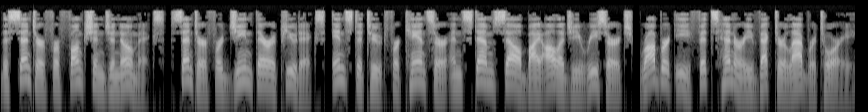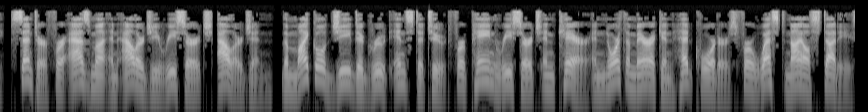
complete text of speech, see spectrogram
the Center for Function Genomics, Center for Gene Therapeutics, Institute for Cancer and Stem Cell Biology Research, Robert E. Fitzhenry Vector Laboratory, Center for Asthma and Allergy Research Allergen, the Michael G. DeGroote Institute for Pain Research and Care and North American headquarters for West Nile Studies.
